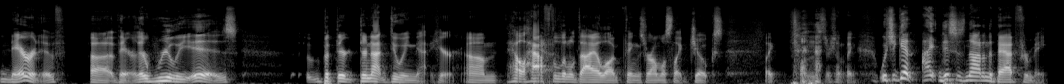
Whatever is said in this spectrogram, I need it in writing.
narrative uh, there. There really is, but they're they're not doing that here. Um, hell, half the little dialogue things are almost like jokes, like puns or something. Which again, I, this is not in the bad for me.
